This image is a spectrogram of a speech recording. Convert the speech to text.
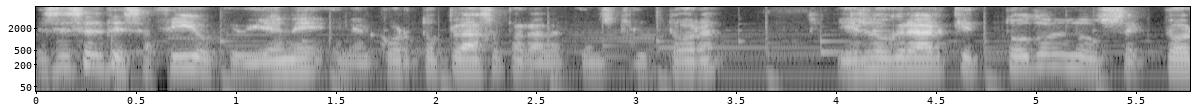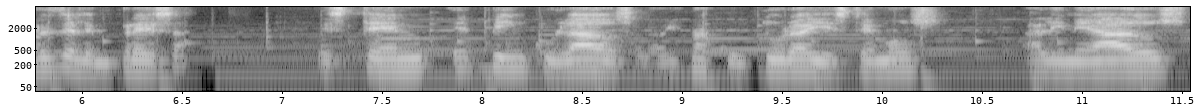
Ese es el desafío que viene en el corto plazo para la constructora y es lograr que todos los sectores de la empresa estén eh, vinculados a la misma cultura y estemos alineados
